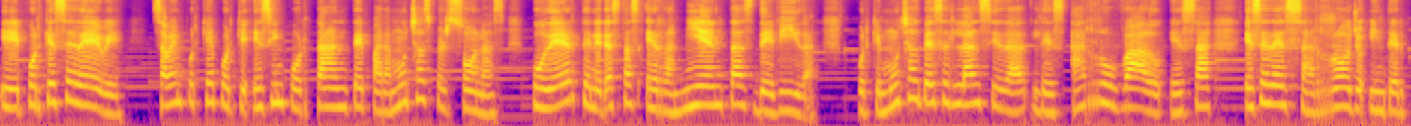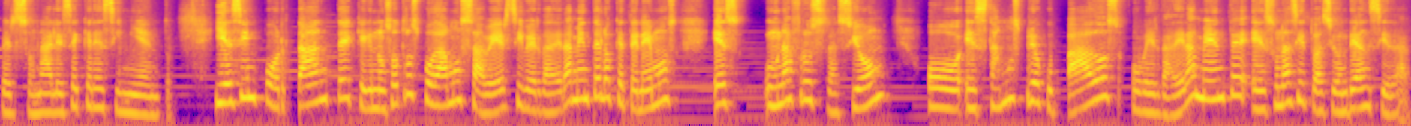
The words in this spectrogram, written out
eh, por qué se debe, ¿Saben por qué? Porque es importante para muchas personas poder tener estas herramientas de vida, porque muchas veces la ansiedad les ha robado esa, ese desarrollo interpersonal, ese crecimiento. Y es importante que nosotros podamos saber si verdaderamente lo que tenemos es una frustración o estamos preocupados o verdaderamente es una situación de ansiedad,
